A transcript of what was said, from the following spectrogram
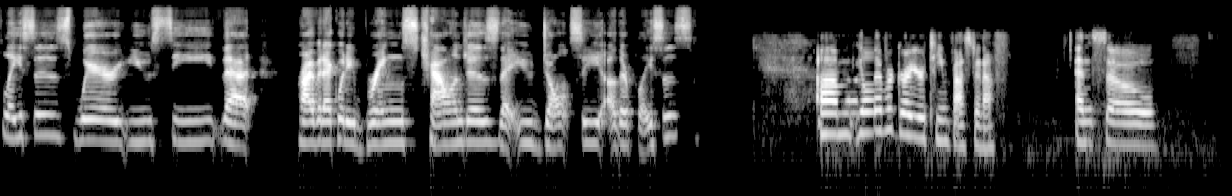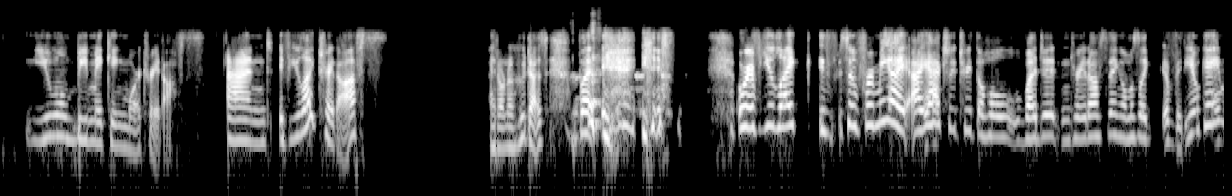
places where you see that private equity brings challenges that you don't see other places? Um, you'll never grow your team fast enough, and so you will be making more trade offs. And if you like trade offs, I don't know who does, but if, or if you like, if, so for me, I, I actually treat the whole budget and trade-offs thing almost like a video game,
